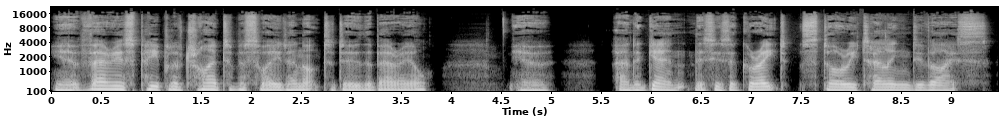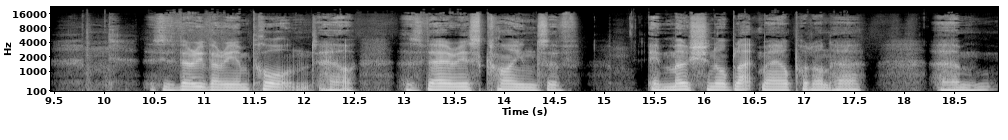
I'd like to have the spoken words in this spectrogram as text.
You know, various people have tried to persuade her not to do the burial. You know, and again, this is a great storytelling device. This is very, very important how there's various kinds of emotional blackmail put on her. Um,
